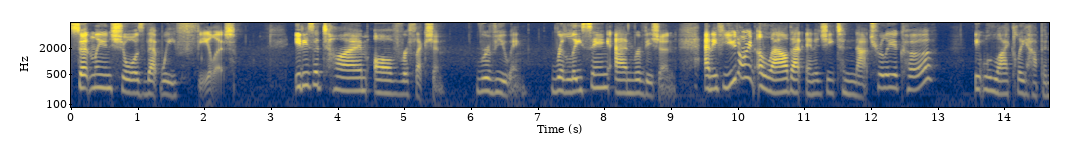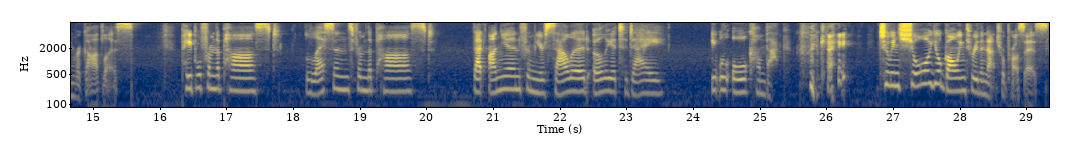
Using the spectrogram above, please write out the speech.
certainly ensures that we feel it. It is a time of reflection, reviewing, releasing, and revision. And if you don't allow that energy to naturally occur, it will likely happen regardless. People from the past, lessons from the past, that onion from your salad earlier today, it will all come back, okay? To ensure you're going through the natural process.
